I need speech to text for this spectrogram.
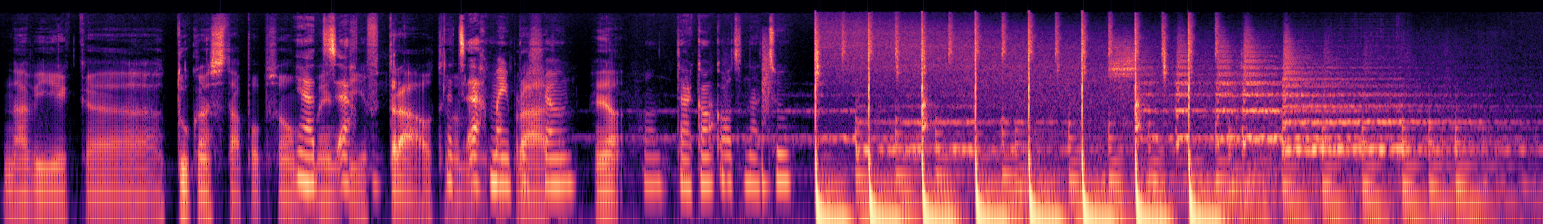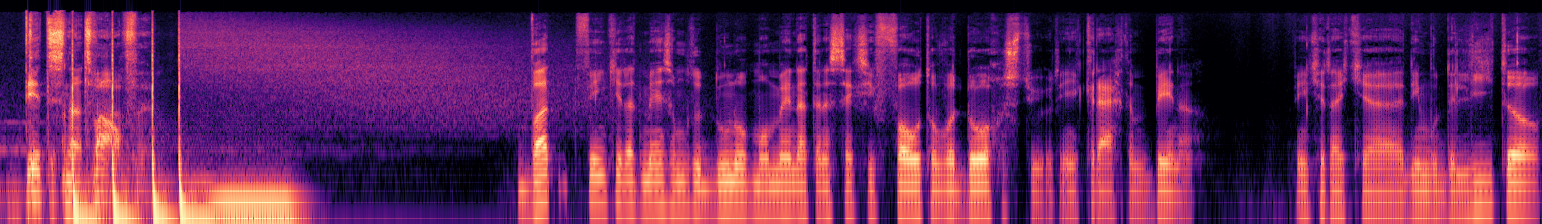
naar wie ik eh, toe kan stappen op zo'n Ja, moment is die echt- je vertrouwt. het is echt mijn praten. persoon. Ja. Want daar kan ik altijd naartoe. Dit is na 12. Wat vind je dat mensen moeten doen op het moment dat er een sectie foto wordt doorgestuurd en je krijgt hem binnen? Vind je dat je die moet deleten?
